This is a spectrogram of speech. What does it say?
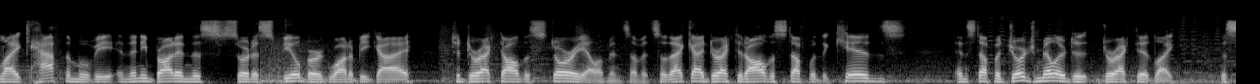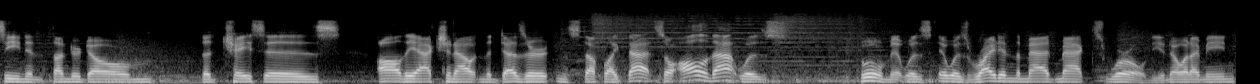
like half the movie, and then he brought in this sort of Spielberg wannabe guy to direct all the story elements of it. So that guy directed all the stuff with the kids and stuff, but George Miller d- directed like the scene in Thunderdome, the chases, all the action out in the desert and stuff like that. So all of that was boom, it was it was right in the Mad Max world, you know what I mean?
